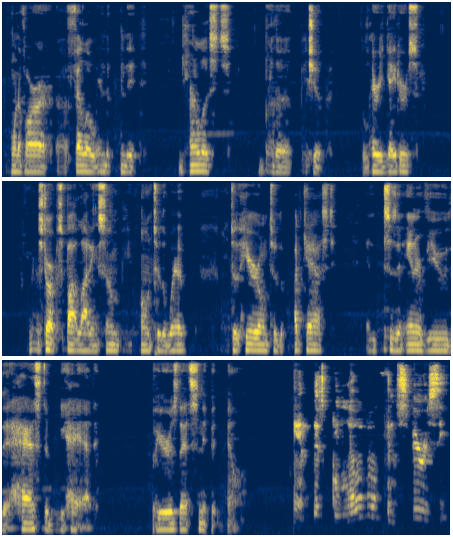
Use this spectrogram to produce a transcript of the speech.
from one of our uh, fellow independent journalists, Brother Bishop Larry Gators. We're going to start spotlighting some people onto the web, to here onto the podcast, and this is an interview that has to be had. So here is that snippet now and this conspiracy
